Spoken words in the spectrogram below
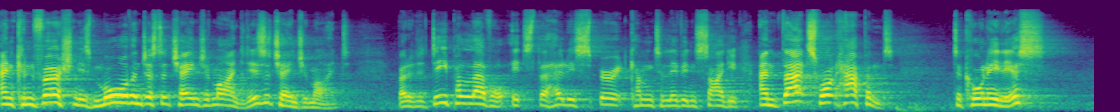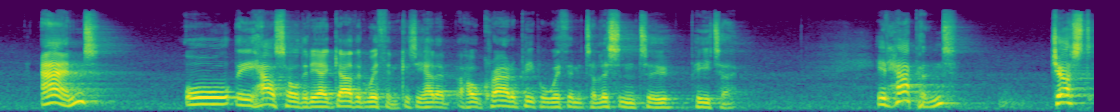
And conversion is more than just a change of mind, it is a change of mind. But at a deeper level, it's the Holy Spirit coming to live inside you. And that's what happened to Cornelius and all the household that he had gathered with him, because he had a, a, whole crowd of people with him to listen to Peter. It happened just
